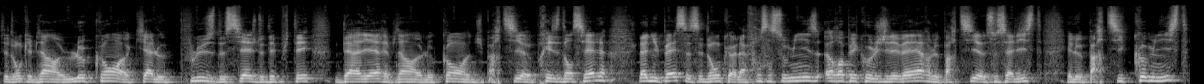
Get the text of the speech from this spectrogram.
C'est donc eh bien le camp qui a le plus de sièges de députés derrière eh bien le camp du parti présidentiel. La NUPES, c'est donc la France Insoumise, Europe Écologie Les Verts, le Parti Socialiste et le Parti Communiste.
